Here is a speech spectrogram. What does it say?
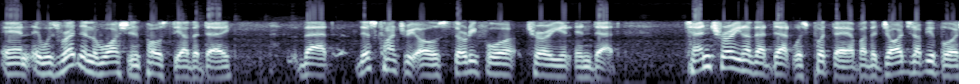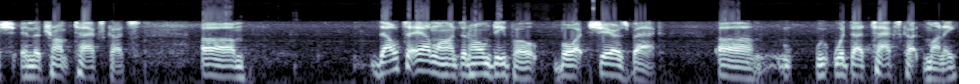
And it was written in the Washington Post the other day that this country owes 34 trillion in debt. 10 trillion of that debt was put there by the George W. Bush and the Trump tax cuts. Um, Delta Airlines and Home Depot bought shares back um, w- with that tax cut money.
